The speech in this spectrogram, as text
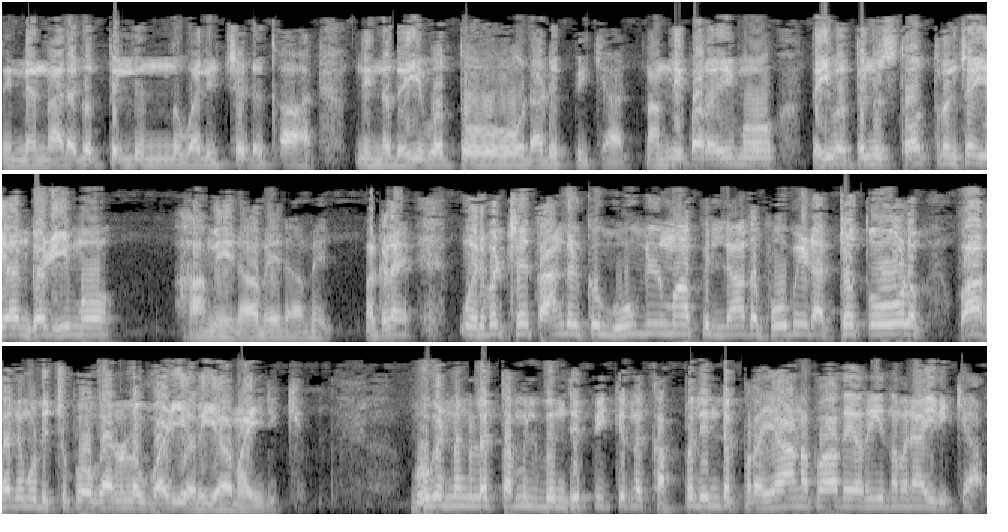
നിന്നെ നരകത്തിൽ നിന്ന് വലിച്ചെടുക്കാൻ നിന്നെ ദൈവത്തോട് അടുപ്പിക്കാൻ. നന്ദി പറയുമോ? ദൈവത്തിന് സ്തോത്രം ചെയ്യാൻ കഴിയുമോ? ആമേൻ ആമേൻ ആമേൻ. മക്കളെ ഒരുപക്ഷെ താങ്കൾക്ക് ഗൂഗിൾ മാപ്പ് ഇല്ലാതെ ഭൂമിയുടെ അറ്റത്തോളം വാഹനം ഓടിച്ചു പോകാനുള്ള വഴി അറിയാമായിരിക്കും. ഭൂഖണ്ഡങ്ങളെ തമ്മിൽ ബന്ധിപ്പിക്കുന്ന കപ്പലിന്റെ പ്രയാണപാത അറിയുന്നവനായിരിക്കാം.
